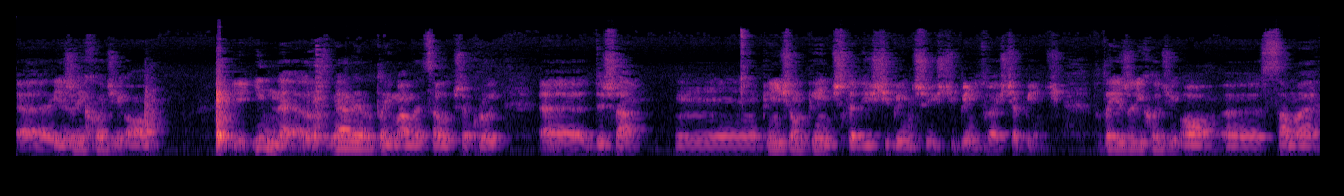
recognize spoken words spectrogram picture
E, Jeżeli chodzi o inne rozmiary, no to i mamy cały przekrój e, dysza mm, 55, 45, 35, 25. Tutaj jeżeli chodzi o e, same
